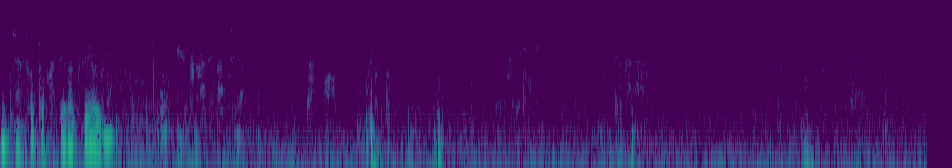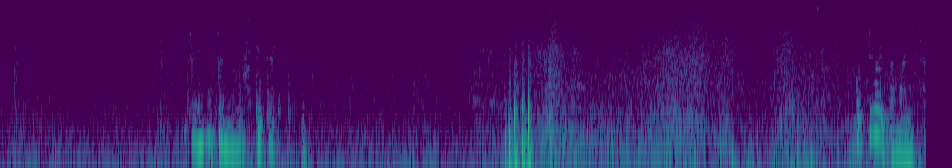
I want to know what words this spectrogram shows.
ゆうちゃん外風が強いね。風が強い。だからじゃあ稲ちゃんにもかけてあげてこっちがいいかないいじゃん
